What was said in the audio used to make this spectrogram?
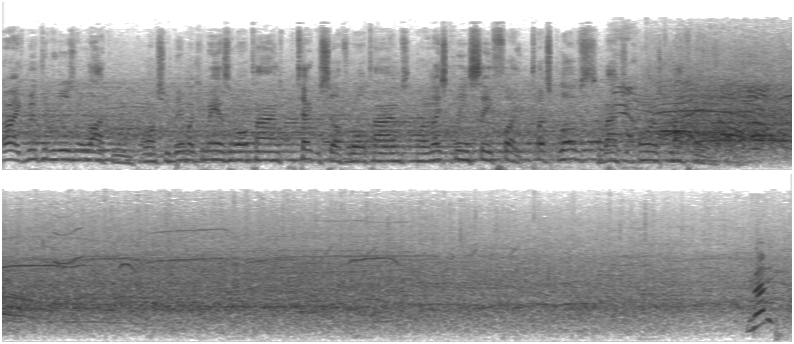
All right, commit to the rules in the locker room. I want you to obey my commands at all times, protect yourself at all times. I want a nice, clean, safe fight. Touch gloves, surround your corners, come out. You ready?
